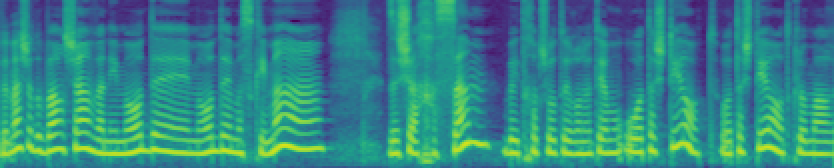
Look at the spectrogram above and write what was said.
ומה שדובר שם, ואני מאוד, מאוד מסכימה, זה שהחסם בהתחדשות עירונית הוא התשתיות, הוא התשתיות, כלומר...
